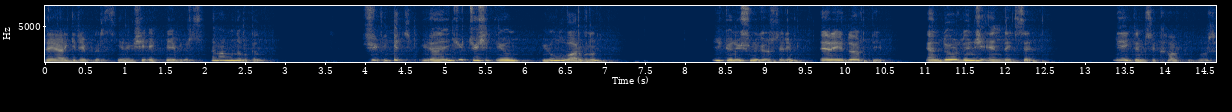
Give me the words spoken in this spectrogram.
değer girebiliriz. Yeni bir şey ekleyebiliriz. Hemen buna bakalım. Şu iki, yani iki çeşit yolu var bunun. İlk önce şunu göstereyim. Array 4 diyeyim. Yani dördüncü endekse ne eklemişse karpuz var.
